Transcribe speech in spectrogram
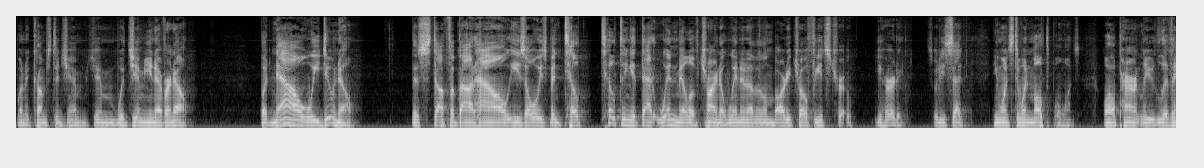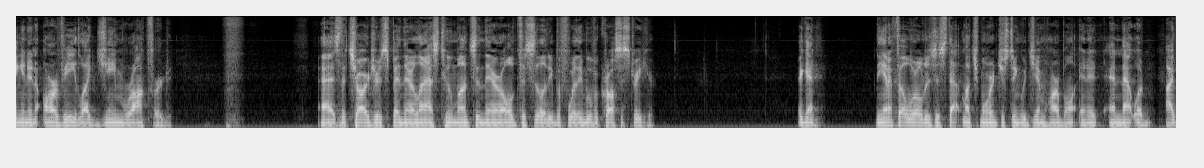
when it comes to Jim, Jim with Jim, you never know. But now we do know. This stuff about how he's always been tilt, tilting at that windmill of trying to win another Lombardi trophy. It's true. You heard it. That's what he said. He wants to win multiple ones. While apparently living in an RV like Jim Rockford. As the Chargers spend their last two months in their old facility before they move across the street here. Again, the NFL world is just that much more interesting with Jim Harbaugh in it, and that would I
